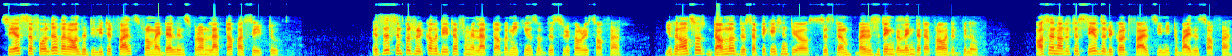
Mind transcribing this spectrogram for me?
So here's the folder where all the deleted files from my Dell Inspiron laptop are saved to. It's this simple to recover data from your laptop by making use of this recovery software. You can also download this application to your system by visiting the link that I provided below. Also in order to save the recovered files, you need to buy this software.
